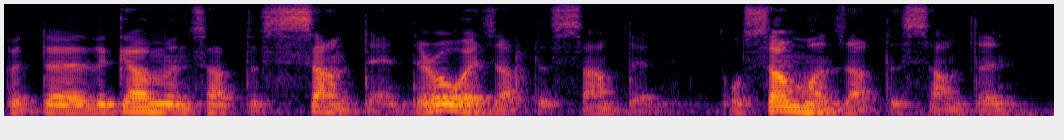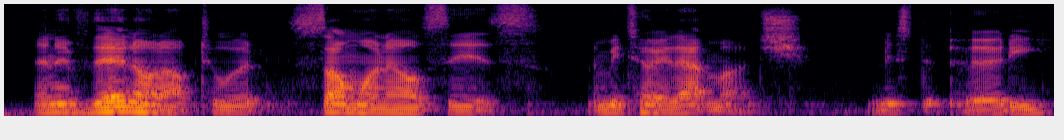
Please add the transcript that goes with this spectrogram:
But the the government's up to something. They're always up to something, or someone's up to something. And if they're not up to it, someone else is. Let me tell you that much, Mister Purdy.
